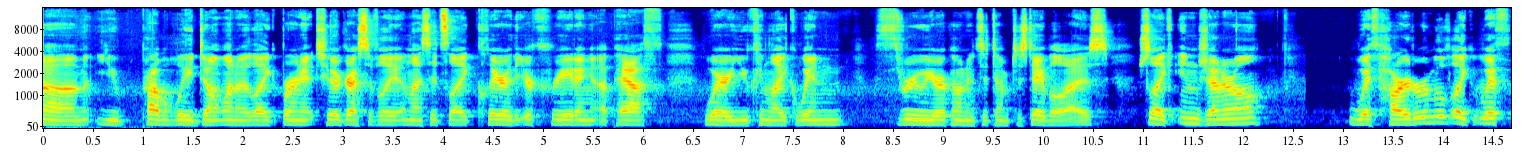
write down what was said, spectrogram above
um, you probably don't want to like burn it too aggressively unless it's like clear that you're creating a path where you can like win through your opponent's attempt to stabilize. So like in general, with hard removal, like with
